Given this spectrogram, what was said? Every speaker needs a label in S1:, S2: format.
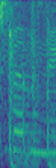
S1: sebenarnya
